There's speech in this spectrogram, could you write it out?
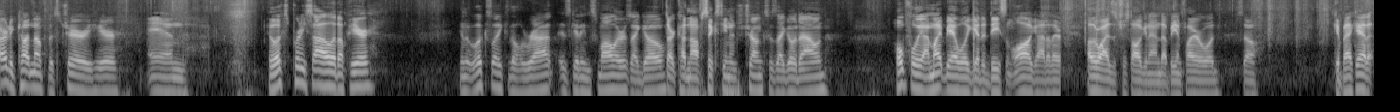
Started cutting up this cherry here and it looks pretty solid up here. And it looks like the rot is getting smaller as I go. Start cutting off 16 inch chunks as I go down. Hopefully I might be able to get a decent log out of there. Otherwise it's just all gonna end up being firewood. So get back at it.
